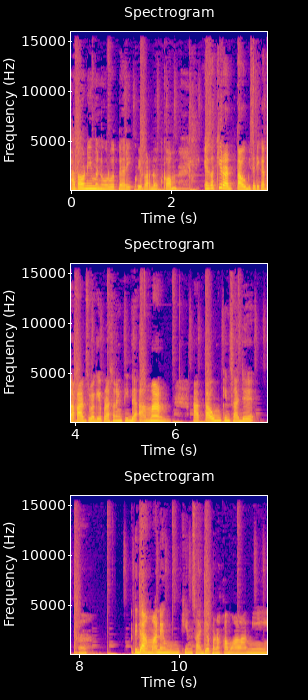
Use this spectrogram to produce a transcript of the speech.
Atau nih menurut dari quiver.com insecure atau bisa dikatakan sebagai perasaan yang tidak aman. Atau mungkin saja uh, tidak aman yang mungkin saja pernah kamu alami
